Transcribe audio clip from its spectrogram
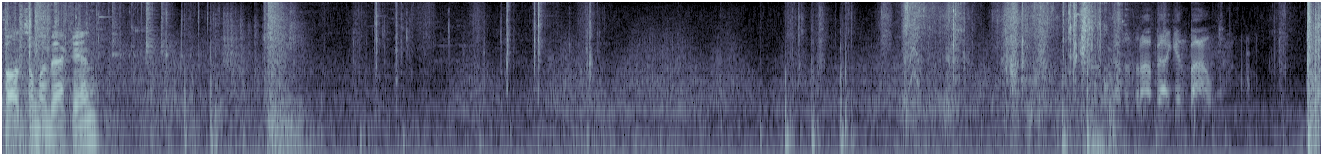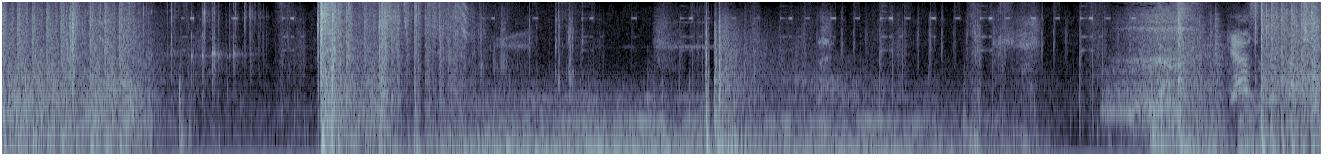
Spot someone back in. Got the drop bag inbound. Gas is inbound.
